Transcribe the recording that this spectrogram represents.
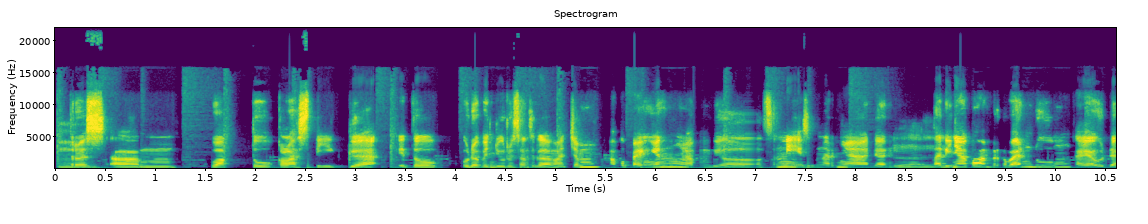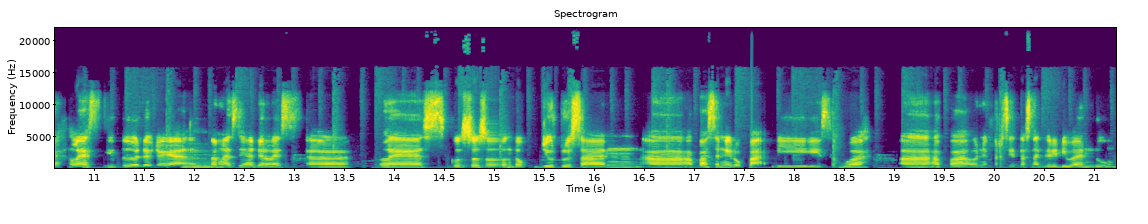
Hmm. Terus em, waktu kelas 3 itu udah penjurusan segala macem, aku pengen ngambil seni sebenarnya dan Iya, iya. tadinya aku hampir ke Bandung kayak udah les gitu, ada kayak Hmm. tau gak sih ada les eh, les khusus untuk jurusan eh, apa seni rupa di sebuah eh, apa universitas negeri di Bandung.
